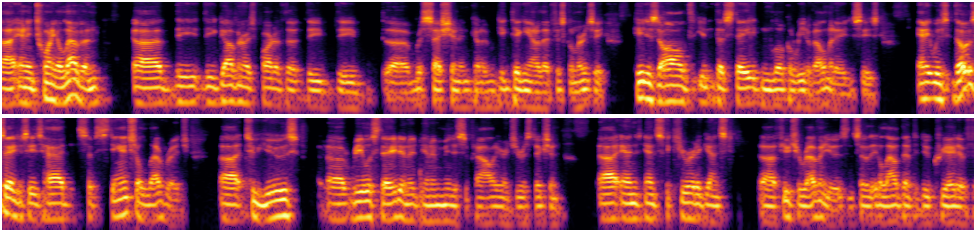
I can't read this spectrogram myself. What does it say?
uh, and in 2011 uh, the the governor, as part of the the the uh, recession and kind of digging out of that fiscal emergency, he dissolved the state and local redevelopment agencies, and it was those agencies had substantial leverage uh, to use uh, real estate in a, in a municipality or a jurisdiction uh, and and secure it against future revenues, and so it allowed them to do creative,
